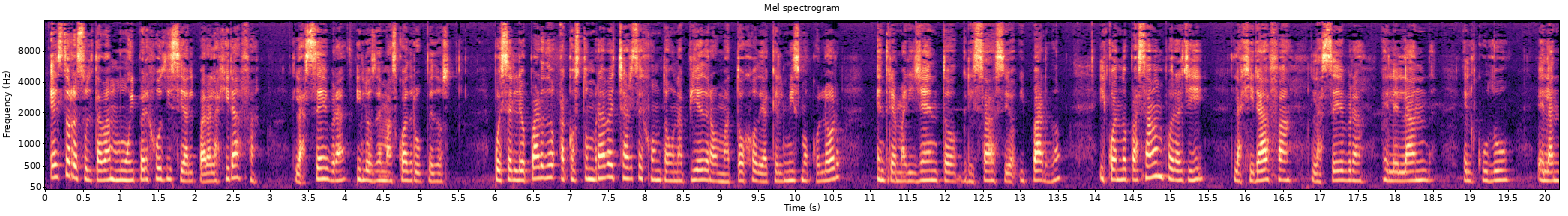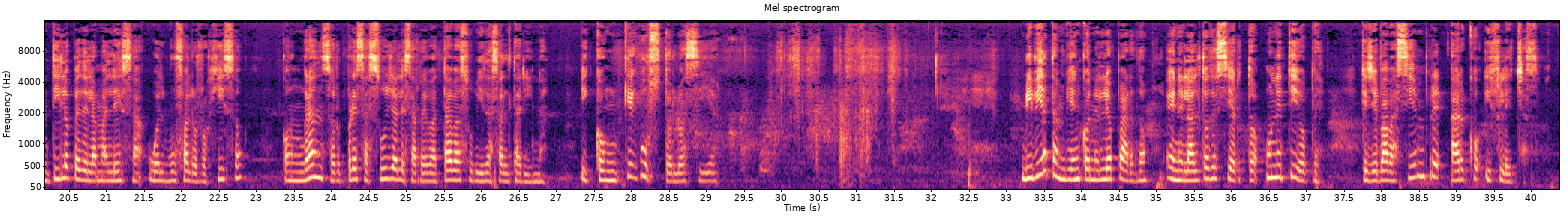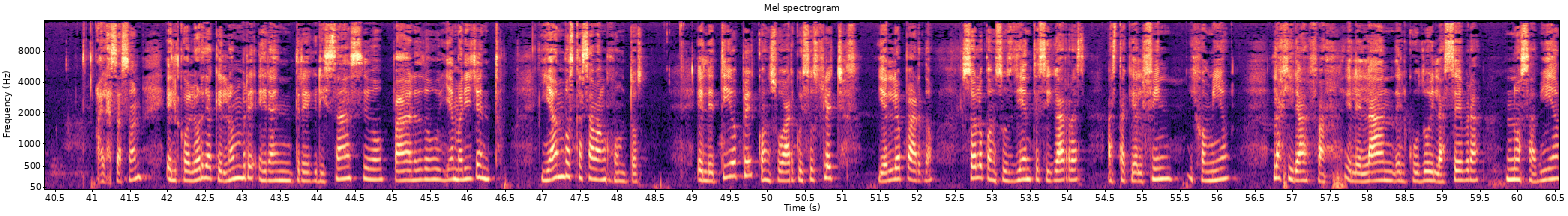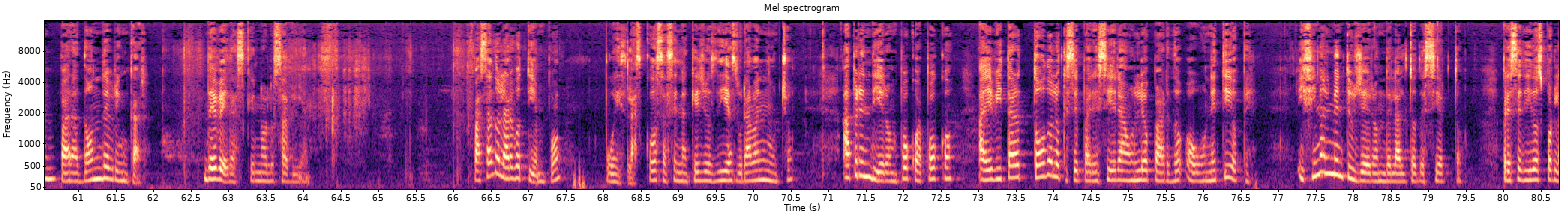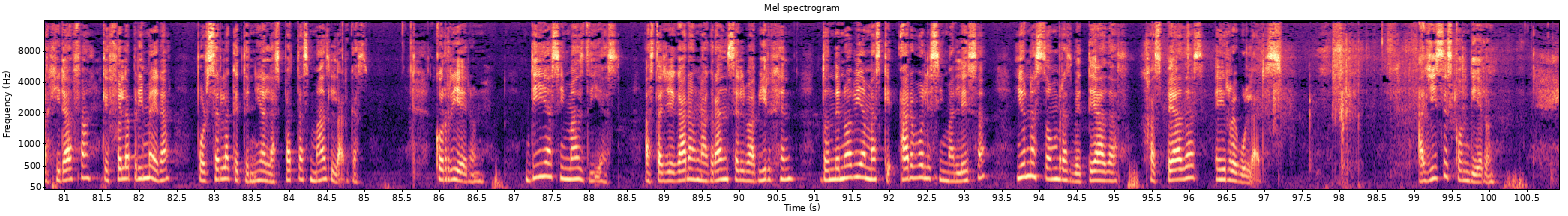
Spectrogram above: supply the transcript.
Esto resultaba muy perjudicial para la jirafa, la cebra y los demás cuadrúpedos, pues el leopardo acostumbraba echarse junto a una piedra o matojo de aquel mismo color, entre amarillento, grisáceo y pardo, y cuando pasaban por allí la jirafa, la cebra, el eland, el kudú, el antílope de la maleza o el búfalo rojizo, con gran sorpresa suya les arrebataba su vida saltarina. Y con qué gusto lo hacía. Vivía también con el leopardo, en el alto desierto, un etíope, que llevaba siempre arco y flechas. A la sazón, el color de aquel hombre era entre grisáceo, pardo y amarillento, y ambos cazaban juntos, el etíope con su arco y sus flechas, y el leopardo solo con sus dientes y garras, hasta que al fin, hijo mío, la jirafa, el eland, el kudú y la cebra no sabían para dónde brincar. De veras que no lo sabían. Pasado largo tiempo, pues las cosas en aquellos días duraban mucho, aprendieron poco a poco a evitar todo lo que se pareciera a un leopardo o un etíope, y finalmente huyeron del alto desierto, precedidos por la jirafa, que fue la primera por ser la que tenía las patas más largas. Corrieron, días y más días, hasta llegar a una gran selva virgen donde no había más que árboles y maleza y unas sombras veteadas, jaspeadas e irregulares. Allí se escondieron,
